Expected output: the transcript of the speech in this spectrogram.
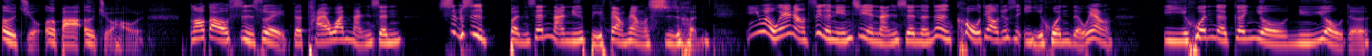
二九、二八、二九好了，然后到四岁的台湾男生是不是本身男女比非常非常的失衡？因为我跟你讲，这个年纪的男生呢，真的扣掉就是已婚的，我跟你讲，已婚的跟有女友的。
